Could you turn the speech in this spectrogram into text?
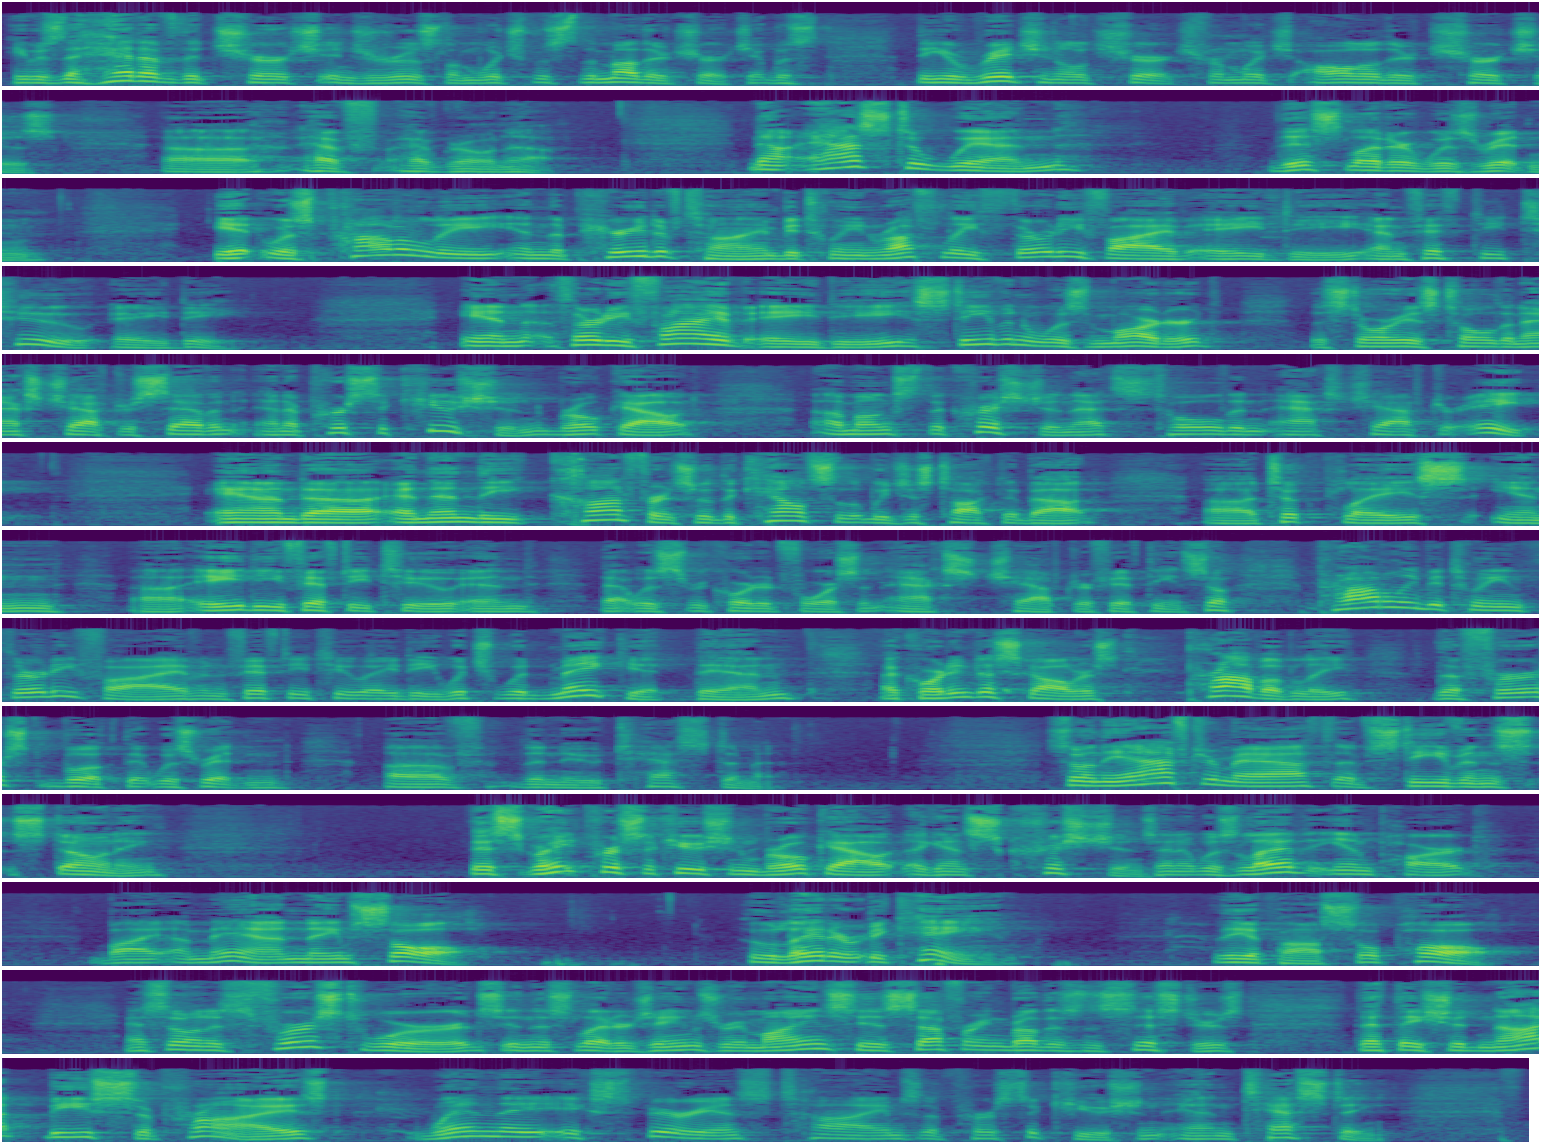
He was the head of the church in Jerusalem, which was the mother church. It was the original church from which all other churches uh, have, have grown up. Now, as to when this letter was written, it was probably in the period of time between roughly 35 AD and 52 AD. In 35 AD, Stephen was martyred. The story is told in Acts chapter 7, and a persecution broke out amongst the Christian. That's told in Acts chapter 8. And, uh, and then the conference or the council that we just talked about uh, took place in uh, AD 52, and that was recorded for us in Acts chapter 15. So, probably between 35 and 52 AD, which would make it then, according to scholars, probably the first book that was written of the New Testament. So, in the aftermath of Stephen's stoning, this great persecution broke out against Christians, and it was led in part by a man named Saul, who later became the Apostle Paul. And so, in his first words in this letter, James reminds his suffering brothers and sisters that they should not be surprised when they experience times of persecution and testing.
